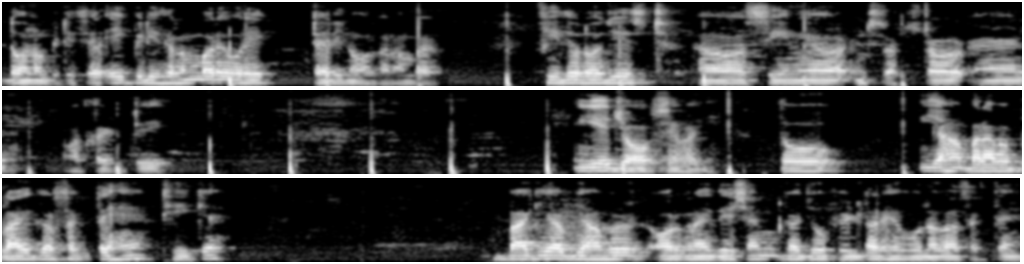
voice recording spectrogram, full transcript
دونوں پی ٹی سی ایل، ایک P T C L number ہے اور ایک ٹیلی نور کا نمبر ہے۔ Physiologist senior instructor and authority یہ جابس ہیں بھائی۔ تو یہاں پر آپ اپلائی کر سکتے ہیں، ٹھیک ہے۔ باقی آپ یہاں پر آرگنائزیشن کا جو فلٹر ہے وہ لگا سکتے ہیں،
